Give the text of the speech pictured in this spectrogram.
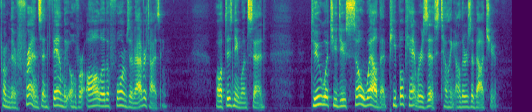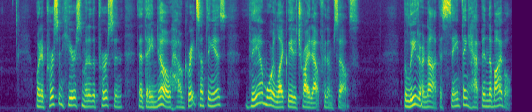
from their friends and family over all other forms of advertising. Walt Disney once said, Do what you do so well that people can't resist telling others about you. When a person hears from another person that they know how great something is, they are more likely to try it out for themselves. Believe it or not, the same thing happened in the Bible.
